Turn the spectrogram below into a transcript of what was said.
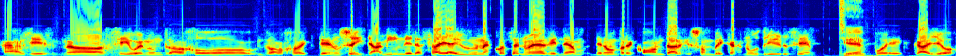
Así es, no, sí, bueno, un trabajo, un trabajo extenso y también de la SAI hay unas cosas nuevas que tenemos para contar, que son becas Nutrirse, que después, Cayo,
